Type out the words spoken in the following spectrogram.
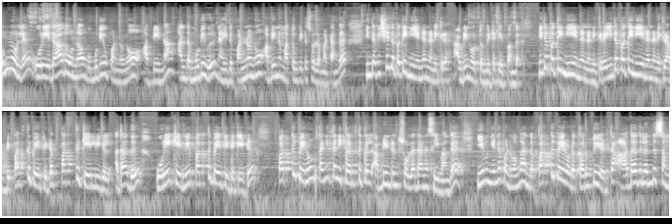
ஒன்றும் இல்லை ஒரு ஏதாவது ஒன்று அவங்க முடிவு பண்ணணும் அப்படின்னா அந்த முடிவு நான் இது பண்ணணும் அப்படின்னு மற்றவங்க கிட்ட சொல்ல மாட்டாங்க. இந்த விஷயத்தை பற்றி நீ என்ன நினைக்கிற அப்படின்னு ஒருத்தவங்கிட்ட கேட்பாங்க. இதை பற்றி நீ என்ன நினைக்கிற? இதை பற்றி நீ என்ன நினைக்கிற? அப்படி பத்து பேர்கிட்ட பத்து கேள்விகள் அதாவது ஒரே கேள்வியை பத்து பத்து பேர்கிட்ட கேட்டு பத்து பேரும் தனித்தனி கருத்துக்கள் அப்படின்றது சொல்ல தானே செய்வாங்க. இவங்க என்ன பண்ணுவாங்க? அந்த பத்து பேரோட கருத்தையும் எடுத்து அதுலேருந்து சம்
